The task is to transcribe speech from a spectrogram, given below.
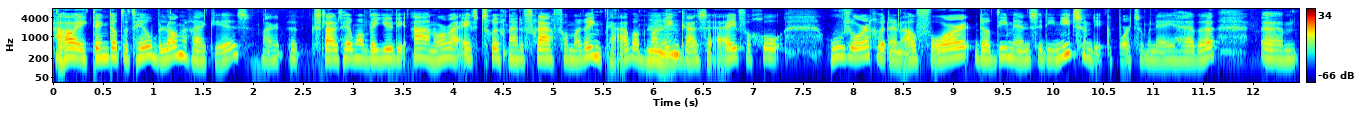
Nou, ik denk dat het heel belangrijk is, maar ik sluit helemaal bij jullie aan hoor. Maar even terug naar de vraag van Marinka. Want Marinka mm. zei van goh, hoe zorgen we er nou voor dat die mensen die niet zo'n dikke portemonnee hebben, um,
